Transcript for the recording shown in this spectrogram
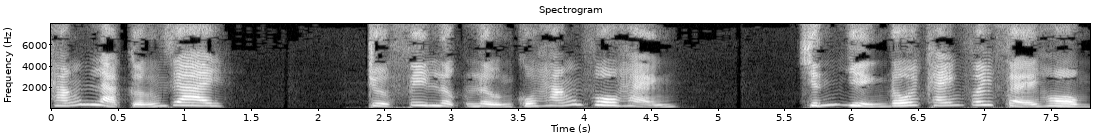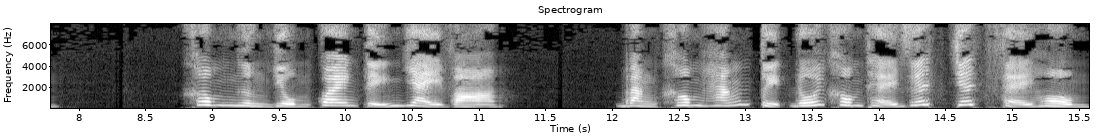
Hắn là cưỡng giai. Trừ phi lực lượng của hắn vô hạn. Chính diện đối kháng với phệ hồn. Không ngừng dùng quan tiễn dày vò. Bằng không hắn tuyệt đối không thể giết chết phệ hồn.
